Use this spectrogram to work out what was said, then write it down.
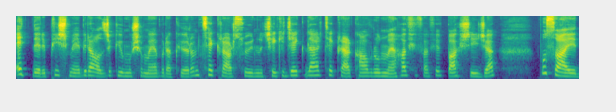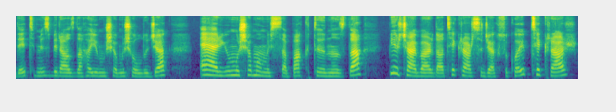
Etleri pişmeye birazcık yumuşamaya bırakıyorum. Tekrar suyunu çekecekler. Tekrar kavrulmaya hafif hafif başlayacak. Bu sayede etimiz biraz daha yumuşamış olacak. Eğer yumuşamamışsa baktığınızda bir çay bardağı tekrar sıcak su koyup tekrar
